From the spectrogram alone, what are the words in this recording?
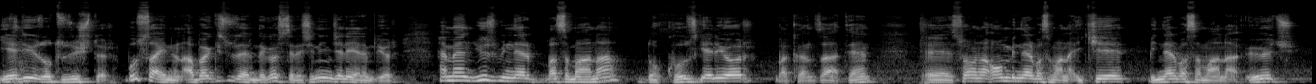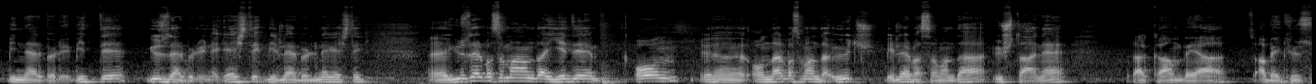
923.733'tür. Bu sayının abaküs üzerinde gösterişini inceleyelim diyor. Hemen 100 binler basamağına 9 geliyor. Bakın zaten. Ee, sonra 10 binler basamağına 2, binler basamağına 3, binler bölüğü bitti. Yüzler bölüğüne geçtik, birler bölüğüne geçtik. E, yüzler basamağında 7, 10, e, onlar basamağında 3, birler basamağında 3 tane rakam veya abeküs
